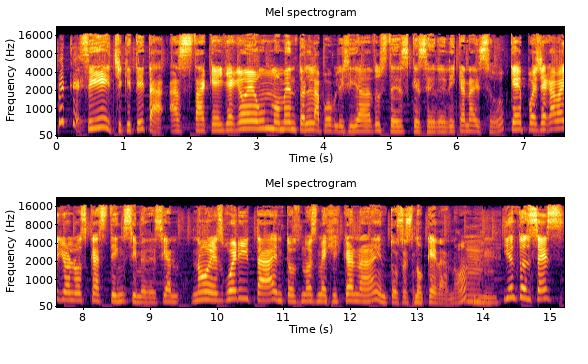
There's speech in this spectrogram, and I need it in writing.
peque. Sí, chiquitita, hasta que llegué un momento en la publicidad de ustedes que se dedican a eso, que pues llegaba yo a los castings y me decían, no es güerita, entonces no es mexicana, entonces no queda, ¿no? Y entonces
